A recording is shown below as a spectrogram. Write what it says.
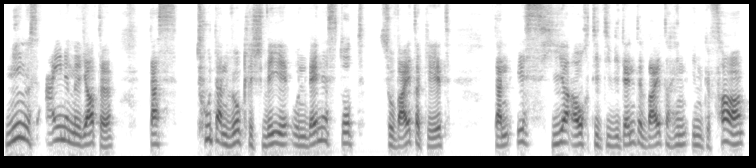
minus eine Milliarde. Das tut dann wirklich weh. Und wenn es dort so weitergeht, dann ist hier auch die Dividende weiterhin in Gefahr.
